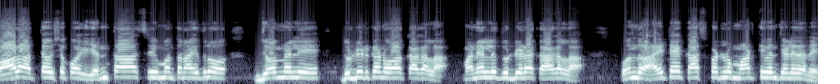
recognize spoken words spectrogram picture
ಬಹಳ ಅತ್ಯವಶ್ಯಕವಾಗಿ ಎಂಥ ಶ್ರೀಮಂತನಾಗಿದ್ರು ಜೋಮ್ನಲ್ಲಿ ದುಡ್ಡು ಇಟ್ಕೊಂಡು ಹೋಗೋಕ್ಕಾಗಲ್ಲ. ಮನೆಯಲ್ಲಿ ದುಡ್ಡು ಇಡೋಕ್ಕಾಗಲ್ಲ. ಒಂದು ಹೈಟೆಕ್ ಹಾಸ್ಪಿಟ್ಲು ಮಾಡ್ತೀವಿ ಅಂತ ಹೇಳಿದ್ದಾರೆ.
